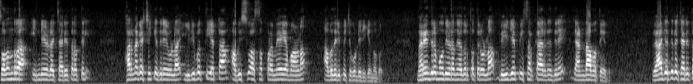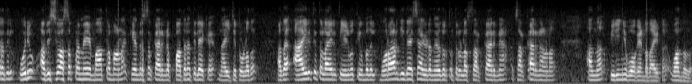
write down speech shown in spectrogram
സ്വതന്ത്ര ഇന്ത്യയുടെ ചരിത്രത്തിൽ ഭരണകക്ഷിക്കെതിരെയുള്ള ഇരുപത്തിയെട്ടാം അവിശ്വാസ പ്രമേയമാണ് അവതരിപ്പിച്ചുകൊണ്ടിരിക്കുന്നത്. നരേന്ദ്രമോദിയുടെ നേതൃത്വത്തിലുള്ള ബി സർക്കാരിനെതിരെ രണ്ടാമത്തേത്. രാജ്യത്തിന്റെ ചരിത്രത്തിൽ ഒരു അവിശ്വാസ പ്രമേയം മാത്രമാണ് കേന്ദ്ര സർക്കാരിന്റെ പതനത്തിലേക്ക് നയിച്ചിട്ടുള്ളത്. അത് ആയിരത്തി തൊള്ളായിരത്തി എഴുപത്തി ഒമ്പതിൽ മൊറാർജി ദേശായിയുടെ നേതൃത്വത്തിലുള്ള സർക്കാരിന് സർക്കാരിനാണ് അന്ന് പിരിഞ്ഞു പോകേണ്ടതായിട്ട് വന്നത്.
